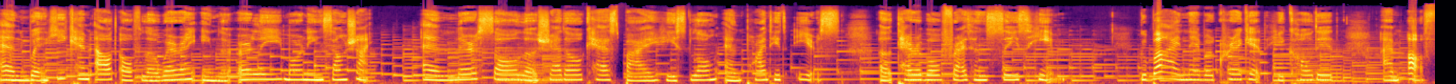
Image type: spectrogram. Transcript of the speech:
And when he came out of the warren in the early morning sunshine, and there saw the shadow cast by his long and pointed ears, a terrible fright seized him. Goodbye, neighbor cricket, he called it. I'm off.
